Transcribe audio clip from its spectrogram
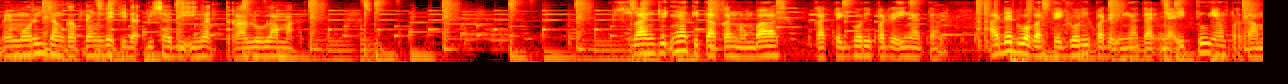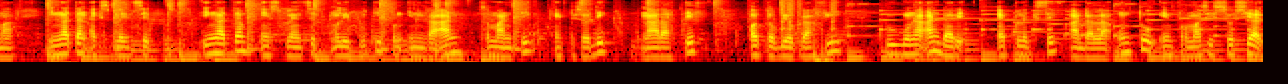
memori jangka pendek tidak bisa diingat terlalu lama. Selanjutnya kita akan membahas kategori pada ingatan. Ada dua kategori pada ingatan, yaitu yang pertama, ingatan eksplisit. Ingatan eksplisit meliputi penginderaan, semantik, episodik, naratif, autobiografi, Kegunaan dari epilepsif adalah untuk informasi sosial,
